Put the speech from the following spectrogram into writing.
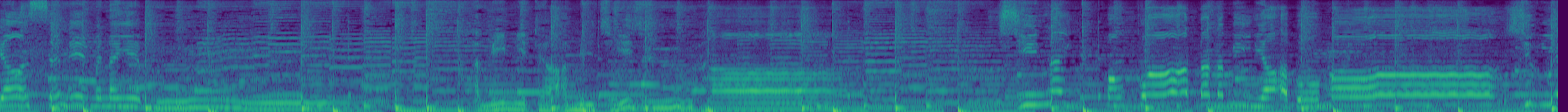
ဘူးဒီတော့စနေမနိုင်ရဘူးအမိမြတ်တာအမိကျေးဇူးဟာရှင်နိုင်ပေါပွားတသမီများအပေါ်မှာရှုရ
